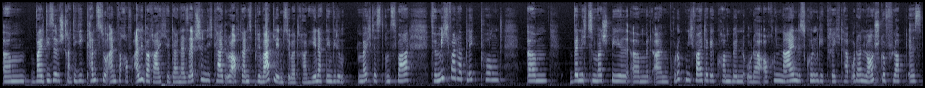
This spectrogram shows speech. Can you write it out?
Ähm, weil diese Strategie kannst du einfach auf alle Bereiche deiner Selbstständigkeit oder auch deines Privatlebens übertragen, je nachdem, wie du möchtest. Und zwar, für mich war der Blickpunkt, ähm, wenn ich zum Beispiel äh, mit einem Produkt nicht weitergekommen bin oder auch ein Nein des Kunden gekriegt habe oder ein Launch gefloppt ist,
